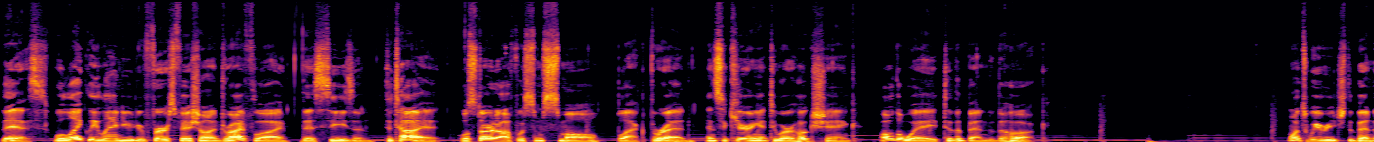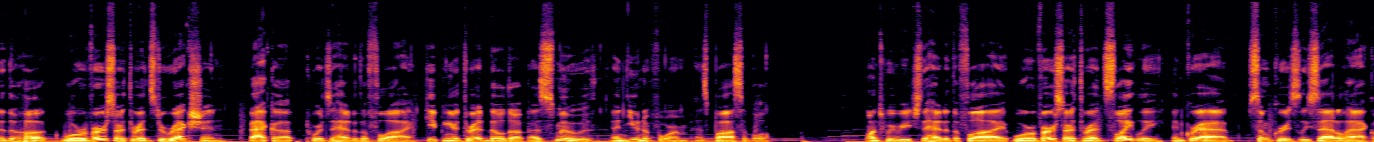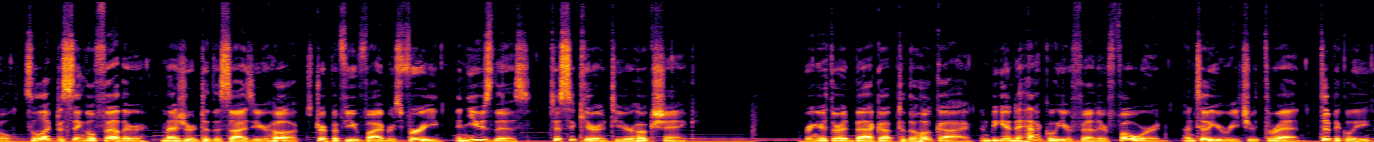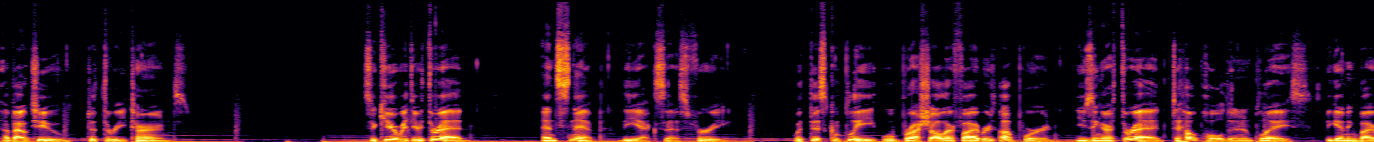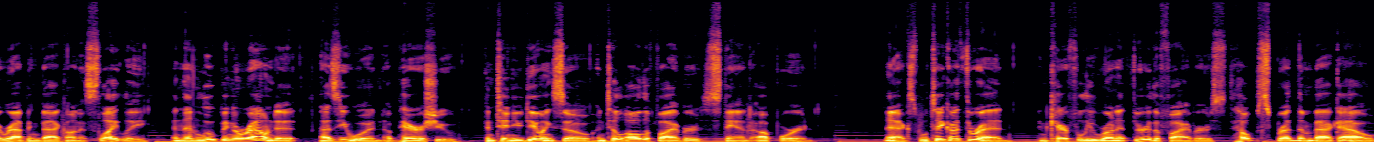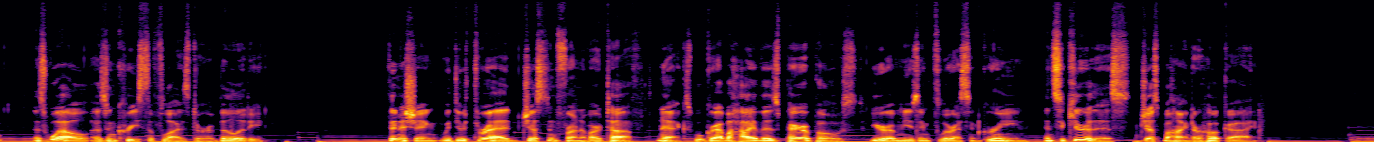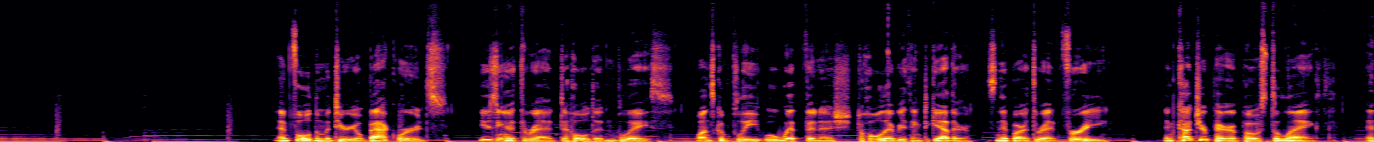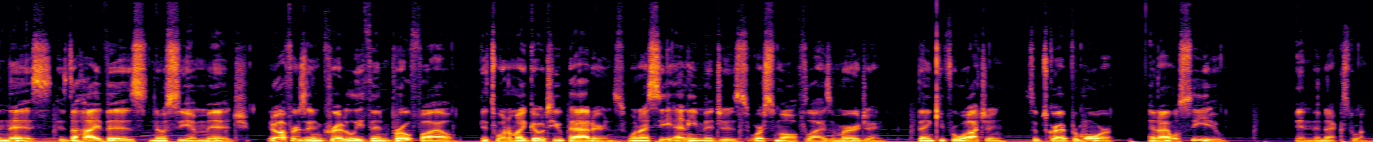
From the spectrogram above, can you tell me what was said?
This will likely land you your first fish on a dry fly this season. To tie it, we'll start off with some small, black thread and securing it to our hook shank all the way to the bend of the hook. Once we reach the bend of the hook, we'll reverse our thread's direction back up towards the head of the fly, keeping your thread buildup as smooth and uniform as possible. Once we reach the head of the fly, we'll reverse our thread slightly and grab some grizzly saddle hackle. Select a single feather, measured to the size of your hook, strip a few fibers free, and use this to secure it to your hook shank. Bring your thread back up to the hook eye and begin to hackle your feather forward until you reach your thread, typically about 2 to 3 turns. Secure with your thread and snip the excess free. With this complete, we'll brush all our fibers upward using our thread to help hold it in place, beginning by wrapping back on it slightly and then looping around it as you would a parachute. Continue doing so until all the fibers stand upward. Next, we'll take our thread and carefully run it through the fibers to help spread them back out, as well as increase the fly's durability finishing with your thread just in front of our tuft. Next, we'll grab a high-vis parapost, here I'm using fluorescent green, and secure this just behind our hook eye. And fold the material backwards, using your thread to hold it in place. Once complete, we'll whip finish to hold everything together, snip our thread free, and cut your parapost to length. And this is the high-vis No-See-Um Midge. It offers an incredibly thin profile it's one of my go-to patterns when I see any midges or small flies emerging. Thank you for watching, subscribe for more, and I will see you in the next one.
